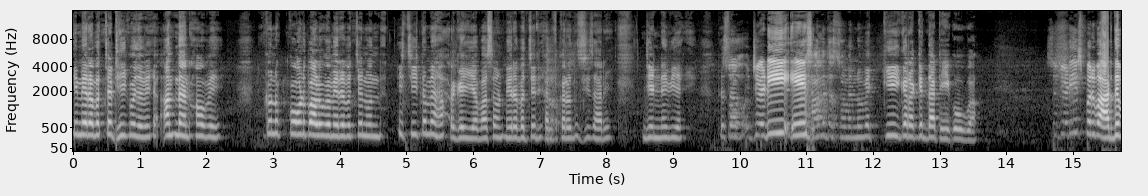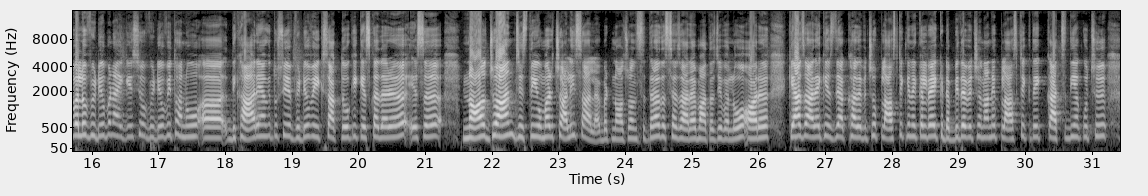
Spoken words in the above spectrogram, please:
ਕਿ ਮੇਰਾ ਬੱਚਾ ਠੀਕ ਹੋ ਜਾਵੇ ਅੰਧਾ ਨਾ ਹੋਵੇ। ਕੋਣ ਕੌਣ ਪਾਲੂਗਾ ਮੇਰੇ ਬੱਚੇ ਨੂੰ ਅੰਦਰ? ਇਸ ਚੀਜ਼ ਤੋਂ ਮੈਂ ਹਾਰ ਗਈ ਆ ਬਸ ਹੁਣ ਮੇਰੇ ਬੱਚੇ ਦੀ ਹੈਲਪ ਕਰੋ ਤੁਸੀਂ ਸਾਰੇ ਜਿੰਨੇ ਵੀ ਹੈ। ਤੇ ਸਭ ਜਿਹੜੀ ਇਸ ਹਾਲ ਦੱਸੋ ਮੈਨੂੰ ਮੈਂ ਕੀ ਕਰਾਂ ਕਿੱਦਾਂ ਠੀਕ ਹੋਊਗਾ? ਸੋ ਜਿਹੜੀ ਇਸ ਪਰਿਵਾਰ ਦੇ ਵੱਲੋਂ ਵੀਡੀਓ ਬਣਾਈ ਗਈ ਸੀ ਉਹ ਵੀਡੀਓ ਵੀ ਤੁਹਾਨੂੰ ਅ, ਦਿਖਾ ਰਹੇ ਹਾਂ ਕਿ ਤੁਸੀਂ ਇਹ ਵੀਡੀਓ ਵੇਖ ਸਕਦੇ ਹੋ ਕਿ ਕਿਸ ਕਦਰ ਇਸ ਨੌਜਵਾਨ ਜਿਸ ਦੀ ਉਮਰ 40 ਸਾਲ ਹੈ ਬਟ ਨੌਜਵਾਨ ਸਿੱਧਰਾ ਦੱਸਿਆ ਜਾ ਰਿਹਾ ਹੈ ਮਾਤਾ ਜੀ ਵੱਲੋਂ ਔਰ ਕਿਹਾ ਜਾ ਰਿਹਾ ਹੈ ਕਿ ਇਸ ਦੇ ਅੱਖਾਂ ਦੇ ਵਿੱਚੋਂ ਪਲਾਸਟਿਕ ਨਿਕਲ ਰਿਹਾ ਇੱਕ ਡੱਬੀ ਦੇ ਵਿੱਚ ਉਹਨਾਂ ਨੇ ਪਲਾਸਟਿਕ ਤੇ ਕੱਚ ਦੀਆਂ ਕੁਝ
